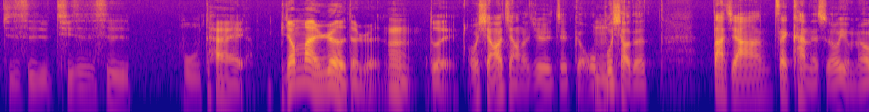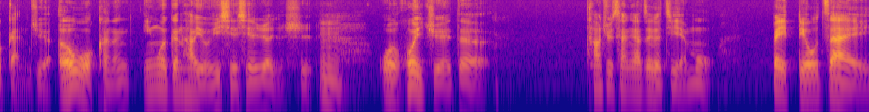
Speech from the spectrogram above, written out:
就是其实是不太比较慢热的人。嗯，对，我想要讲的就是这个，我不晓得、嗯。大家在看的时候有没有感觉？而我可能因为跟他有一些些认识，嗯，我会觉得他去参加这个节目，被丢在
